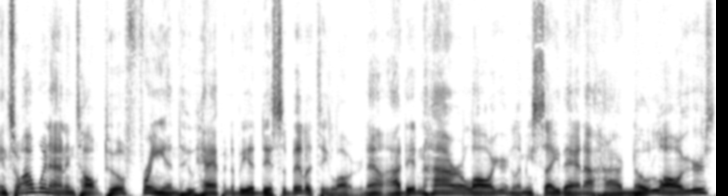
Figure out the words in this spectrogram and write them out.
And so I went out and talked to a friend who happened to be a disability lawyer. Now, I didn't hire a lawyer, and let me say that I hired no lawyers.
